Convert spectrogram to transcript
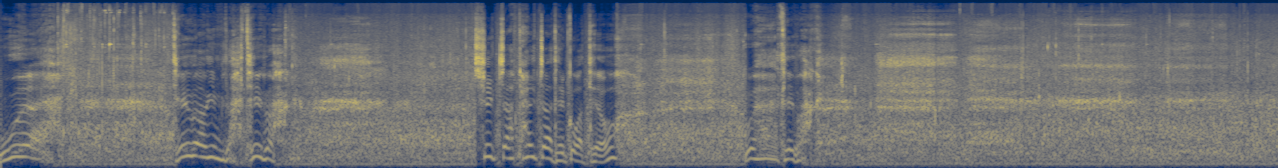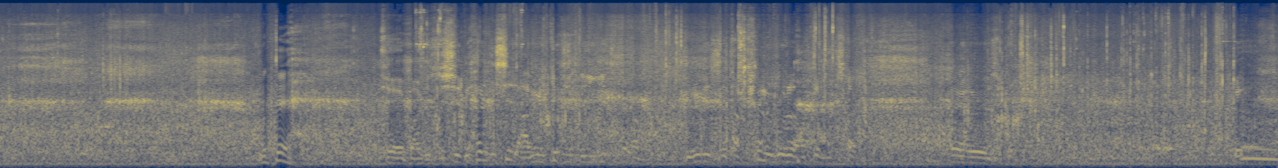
우와 대박입니다 대박 7자 8자 될 것 같아요 우와 대박 어때 대박이지. 씨, 씨, 안 믿겨지는데 이게 진짜, 이렇게 진짜 다 피는구나. 진짜. 에휴, 진짜. 에휴.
